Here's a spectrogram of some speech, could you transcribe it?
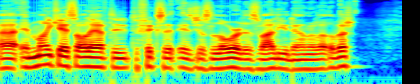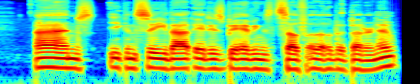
Uh, in my case, all I have to do to fix it is just lower this value down a little bit. And you can see that it is behaving itself a little bit better now.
